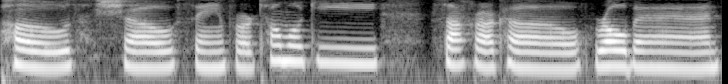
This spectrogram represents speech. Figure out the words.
pose show. Same for Tomoki, Sakurako, Robin,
